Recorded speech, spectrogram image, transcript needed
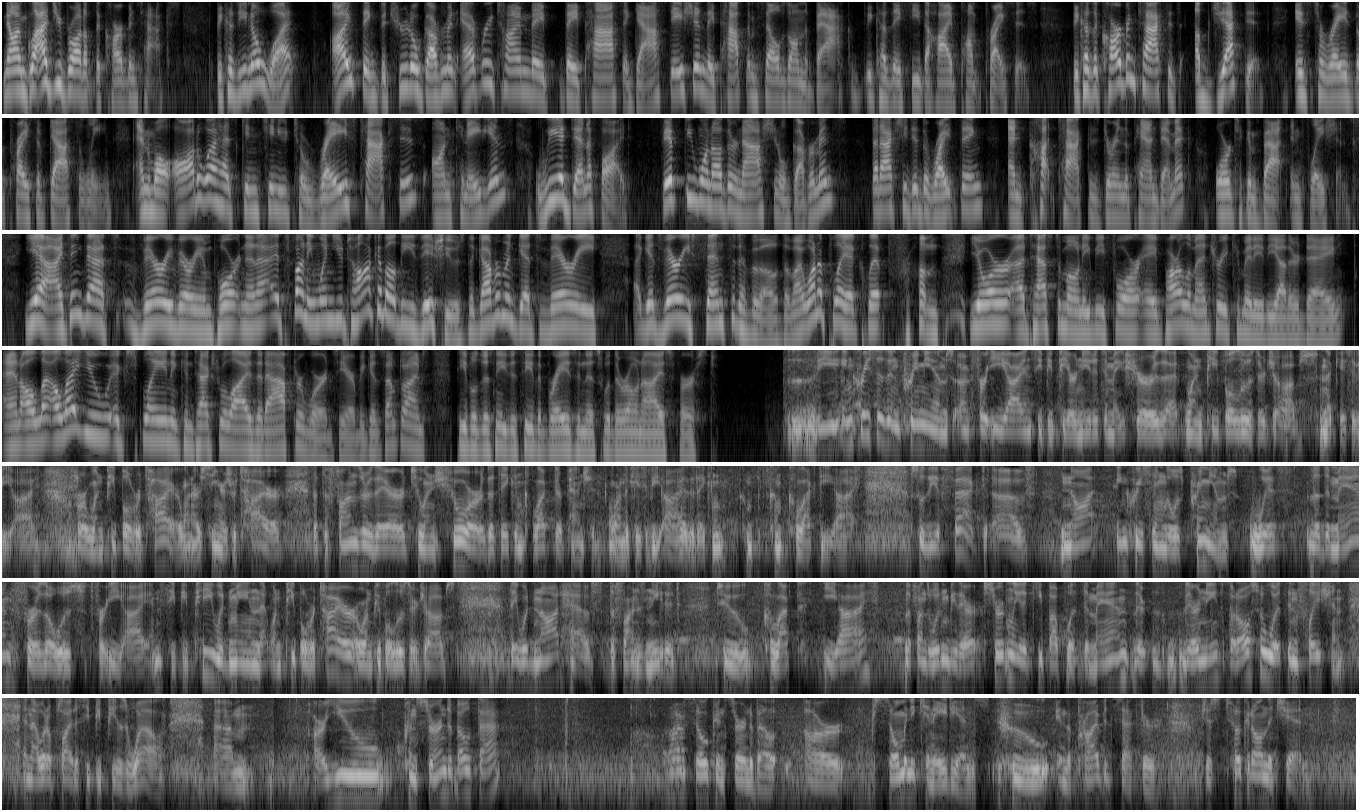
Now, I'm glad you brought up the carbon tax because you know what? I think the Trudeau government, every time they, they pass a gas station, they pat themselves on the back because they see the high pump prices. Because a carbon tax, its objective is to raise the price of gasoline. And while Ottawa has continued to raise taxes on Canadians, we identified 51 other national governments that actually did the right thing and cut taxes during the pandemic or to combat inflation. Yeah, I think that's very very important and uh, it's funny when you talk about these issues the government gets very uh, gets very sensitive about them. I want to play a clip from your uh, testimony before a parliamentary committee the other day and I'll I'll let you explain and contextualize it afterwards here because sometimes people just need to see the brazenness with their own eyes first. The increases in premiums uh, for EI and CPP are needed to make sure that when people lose their jobs, in the case of EI, or when people retire, when our seniors retire, that the funds are there to ensure that they can collect their pension, or in the case of EI, that they can collect EI. So the effect of not increasing those premiums with the demand for those for EI and CPP would mean that when people retire or when people lose their jobs, they would not have the funds needed to collect EI. The funds wouldn't be there, certainly to keep up up with demand, their, their needs, but also with inflation, and that would apply to CPP as well. Um, are you concerned about that? What I'm so concerned about are so many Canadians who, in the private sector, just took it on the chin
